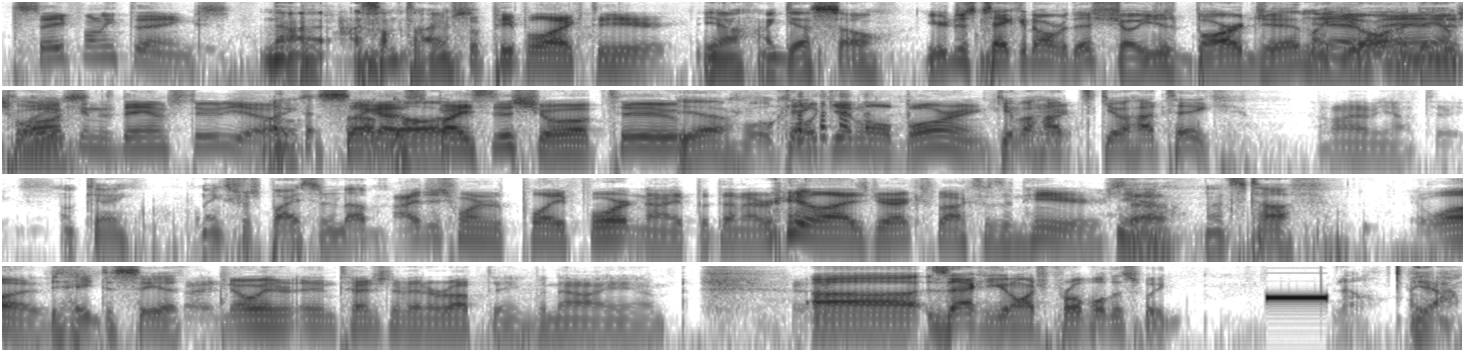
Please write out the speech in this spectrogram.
say funny things. No, sometimes. That's what people like to hear. Yeah, I guess so. You're just taking over this show. You just barge in like yeah, you own man, a damn place. just place. walk in this damn studio. Like, I gotta dog? spice this show up too. Yeah. Well, okay. Getting a little boring. give a hot give a hot take. I don't have any hot takes. Okay. Thanks for spicing it up. I just wanted to play Fortnite, but then I realized your Xbox was in here, so yeah, that's tough. it was. You hate to see it. I had no in- intention of interrupting, but now I am. Uh, Zach, you gonna watch Pro Bowl this week? No. Yeah,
